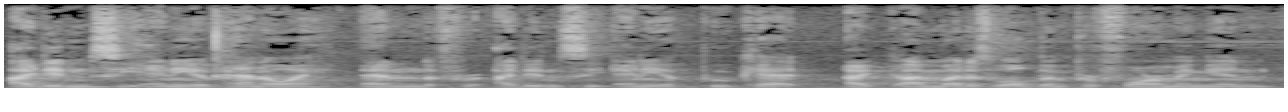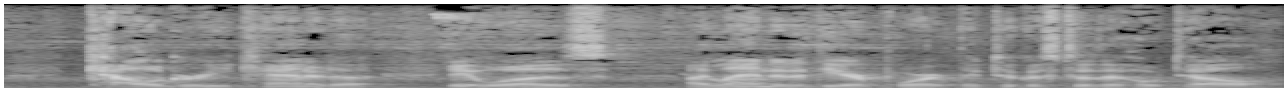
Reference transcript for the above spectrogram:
I didn't see any of Hanoi, and the, I didn't see any of Phuket. I, I might as well have been performing in Calgary, Canada. It was. I landed at the airport. They took us to the hotel,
